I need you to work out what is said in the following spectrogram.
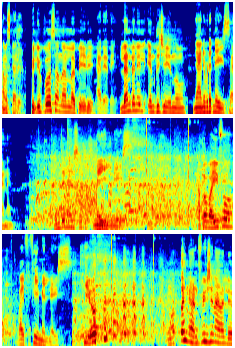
നമസ്കാരം. ഫിലിപ്പോസ് എന്നാണല്ലോ പേര്. അതെ അതെ. ലണ്ടനിൽ എന്ത് ചെയ്യുന്നു? ഞാനിവിടെ നേഴ്സാണ് എന്ത് നേഴ്സ് മെയിൽ നേഴ്സ് അപ്പൊ വൈഫോ വൈഫ് ഫീമെയിൽ നേഴ്സ് അയ്യോ. മൊത്തം കൺഫ്യൂഷൻ ആണല്ലോ.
